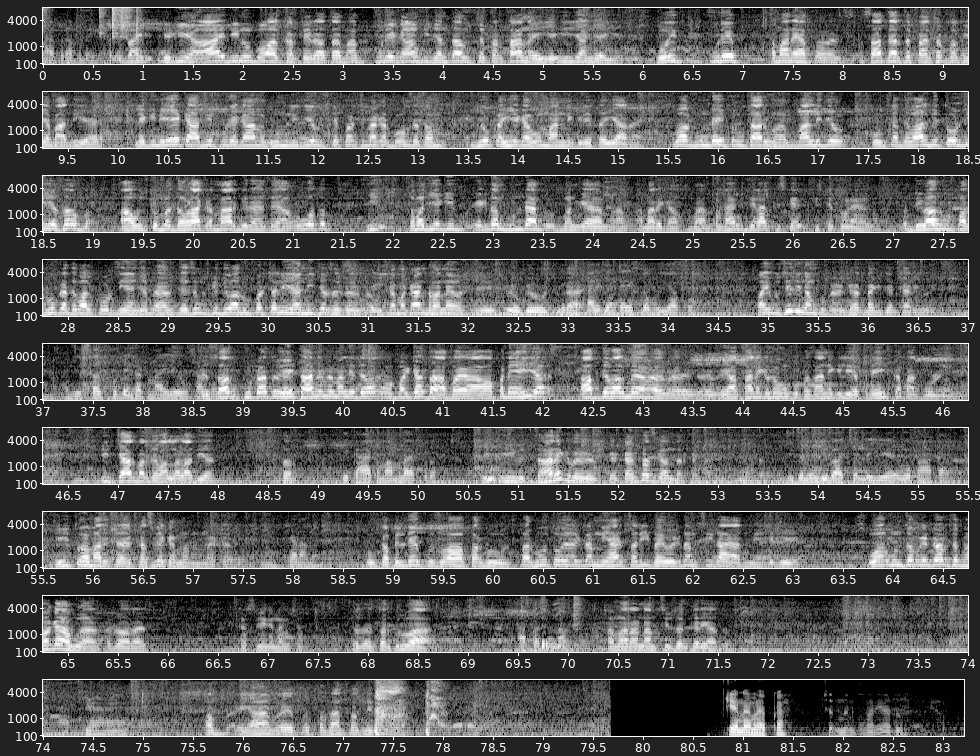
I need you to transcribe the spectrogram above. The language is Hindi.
अरे भाई, देखिए, आए दिन वो बवाल करते रहता है। पूरे गाँव की जनता उससे परेशान है, ये जान जाइए। कोई पूरे हमारे यहाँ पर सात हज़ार से पैंसठ सौ की आबादी है, लेकिन एक आदमी पूरे गाँव में घूम लीजिए, उसके पक्ष में अगर बोल दे तो हम जो कहिएगा वो मानने के लिए तैयार हैं। वह गुंडई पर उतारू हैं। मान लीजिए, उसका दीवार भी तोड़ दिए सब और उसको दौड़ा कर मार भी रहे थे। वो तो समझिए कि एकदम गुंडा बन गया हम, हमारे गाँव सभा में। प्रधान जी दीवार किसके किसके तोड़े हैं? लोग तो दीवार प्रभु का दीवार तोड़ दिए हैं। जब जैसे उसकी दीवार ऊपर चली है नीचे से उसका मकान ढहने योग्य हो चुका है। घटना की जानकारी कब हुई आपको? भाई उसी दिन हमको घटना की जानकारी हुई। जो सर फूटे घटना ये सर फूटा तो यही थाने में मान लीजिए बैठा था। अपने ही आप दीवार में यहाँ थाने के लोगों को फंसाने के लिए अपने ही कपार फोड़ लिए। तीन चार बार दीवार लड़ा दिया सर। ये कहाँ का मामला है पूरा? थाने के कैंपस के अंदर का जो ज़मीन विवाद चल रही है वो कहाँ का है? ये तो हमारे कस्बे का मैटर है। क्या नाम है? वो कपिल देव कुशवाहा प्रभु। प्रभु तो एकदम निहायत शरीफ है वो एकदम सीधा आदमी है देखिए। वो उन सब के डर से भगा हुआ रह रहा है। कस्बे का नाम सर? तर- तरकुलवा आपका शुभ नाम? हमारा नाम शिवशंकर यादव। आप क्या हैं? हम यहाँ प्रधान प्रतिनिधि हैं। क्या नाम है आपका? चंदन कुमार यादव।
